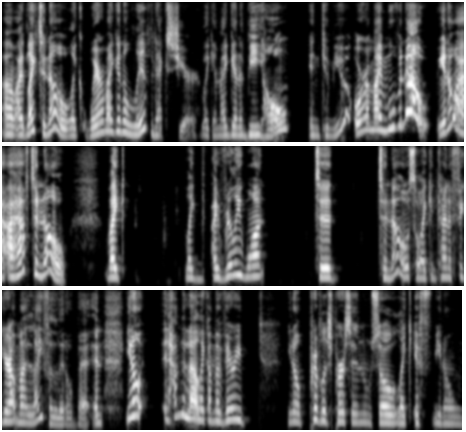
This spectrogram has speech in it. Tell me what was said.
Um, I'd like to know, like, where am I gonna live next year? Like, am I gonna be home and commute, or am I moving out? You know, I, I have to know, like, like I really want to to know so I can kind of figure out my life a little bit, and you know, alhamdulillah, like I'm a very you know, privileged person. So like if, you know,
